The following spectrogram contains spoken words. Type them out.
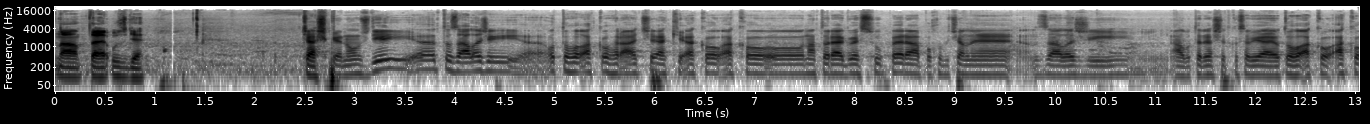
na té úzdě? ťažké. No vždy eh, to záleží eh, od toho, ako hráče, aký, ako, ako na to reaguje super a pochopiteľne záleží, alebo teda sa vie aj od toho, ako, ako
